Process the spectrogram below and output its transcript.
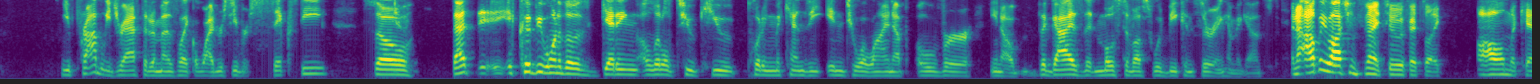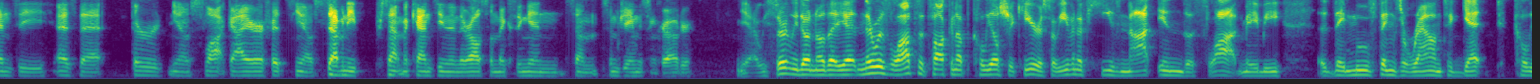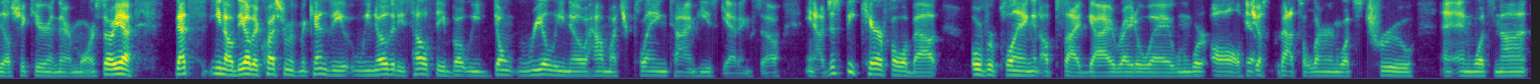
you probably drafted him as like a wide receiver 60. So yeah. that it could be one of those getting a little too cute putting McKenzie into a lineup over, you know, the guys that most of us would be considering him against. And I'll be watching tonight too if it's like all McKenzie as that third, you know, slot guy, or if it's you know seventy percent McKenzie, and then they're also mixing in some some Jamison Crowder. Yeah, we certainly don't know that yet. And there was lots of talking up Khalil Shakir. So even if he's not in the slot, maybe uh, they move things around to get Khalil Shakir in there more. So yeah, that's you know the other question with McKenzie. We know that he's healthy, but we don't really know how much playing time he's getting. So you know, just be careful about overplaying an upside guy right away when we're all yep. just about to learn what's true and, and what's not.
